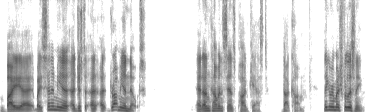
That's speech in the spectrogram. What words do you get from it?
by uh, by sending me a, a just a, a, drop me a note at uncommonsensepodcast.com. Thank you very much for listening.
